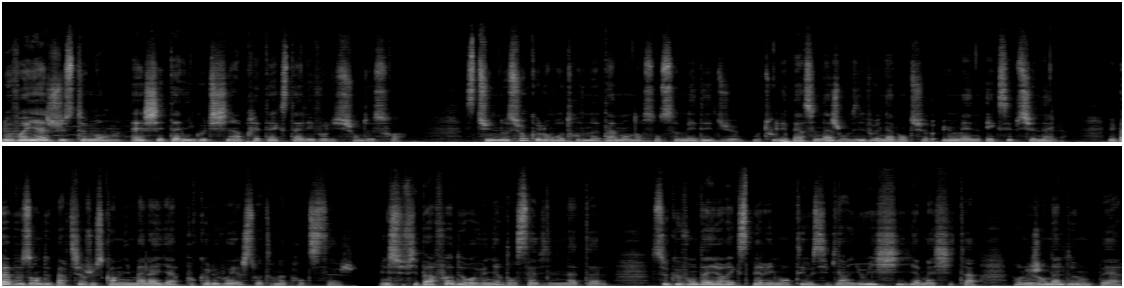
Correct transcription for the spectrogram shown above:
Le voyage, justement, est chez Taniguchi un prétexte à l'évolution de soi. C'est une notion que l'on retrouve notamment dans son Sommet des dieux, où tous les personnages vont vivre une aventure humaine exceptionnelle. Mais pas besoin de partir jusqu'en Himalaya pour que le voyage soit un apprentissage. Il suffit parfois de revenir dans sa ville natale, ce que vont d'ailleurs expérimenter aussi bien Yoichi Yamashita dans le journal de mon père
